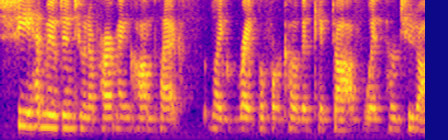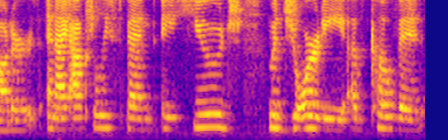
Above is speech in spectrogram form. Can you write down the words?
she had moved into an apartment complex like right before COVID kicked off with her two daughters, and I actually spent a huge majority of COVID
